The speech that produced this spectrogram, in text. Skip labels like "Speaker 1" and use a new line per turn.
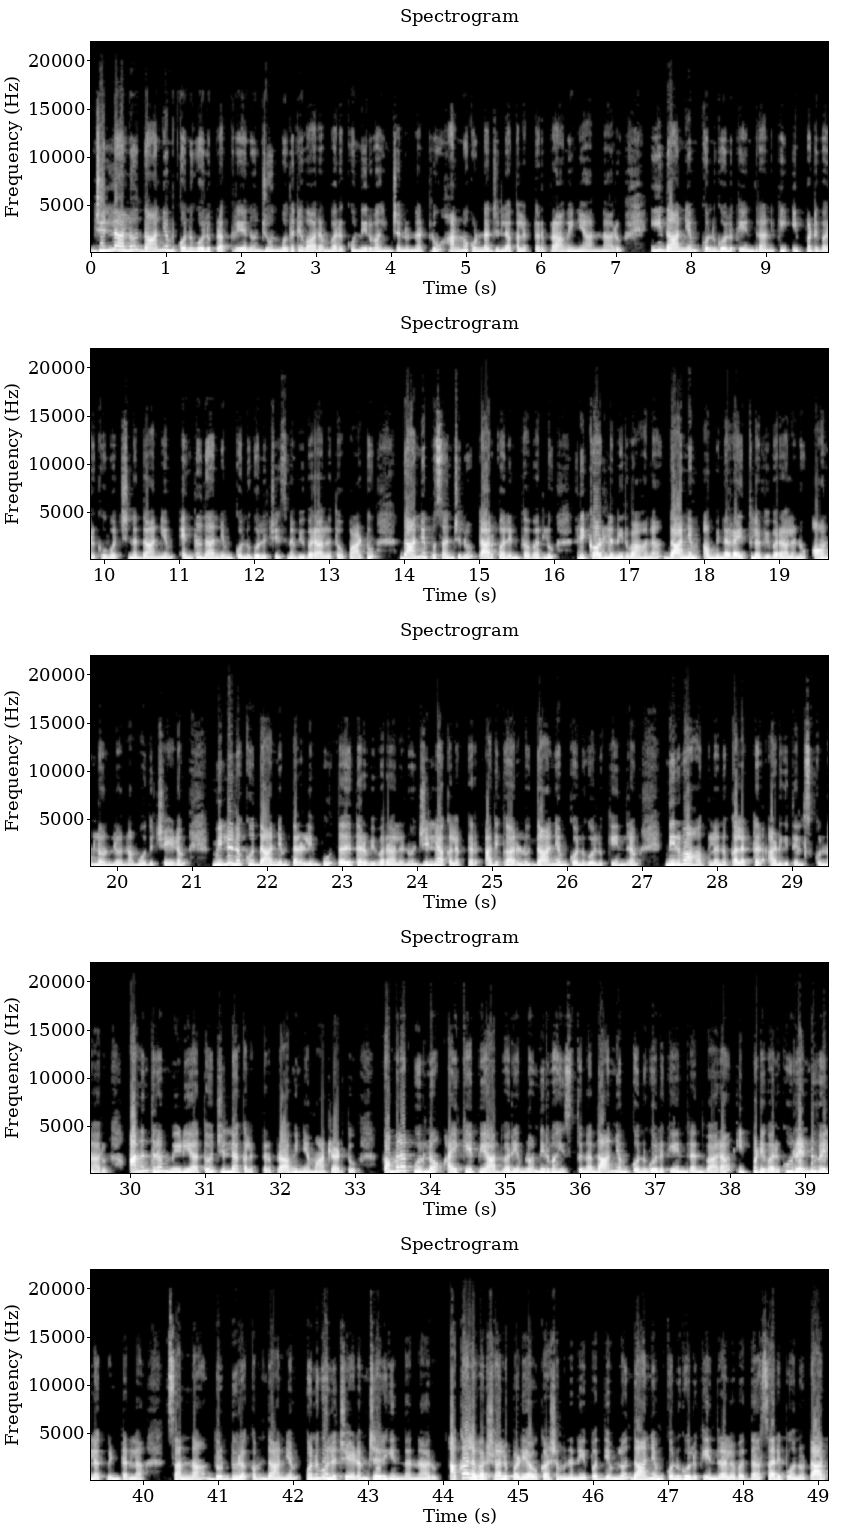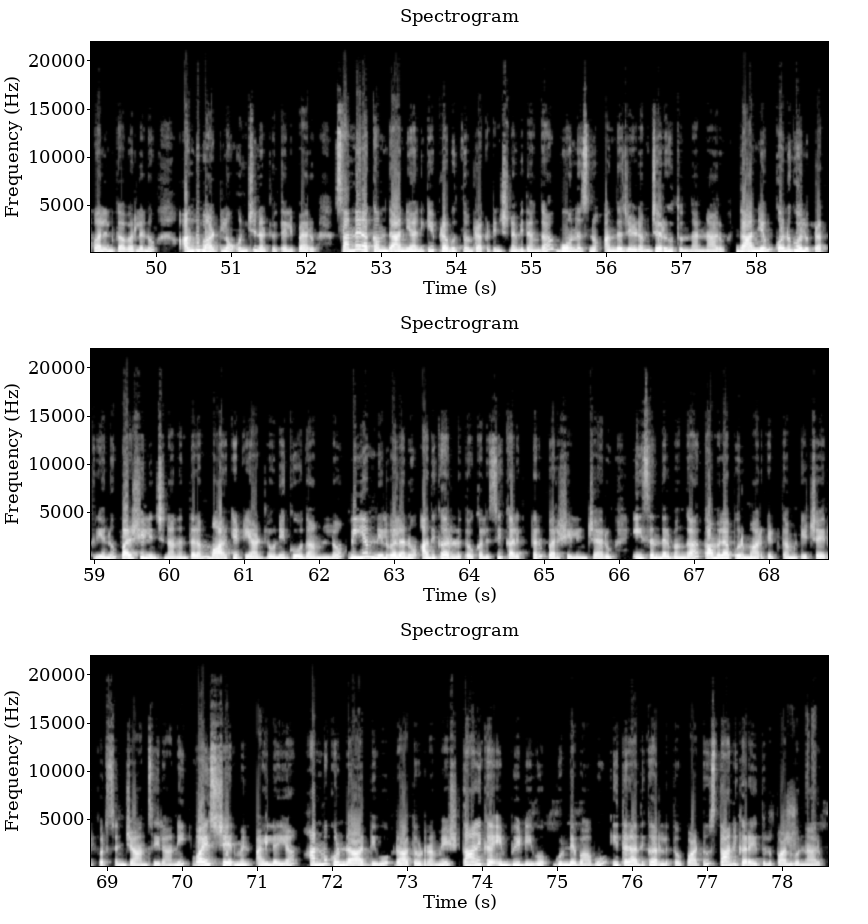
జిల్లాలో ధాన్యం కొనుగోలు ప్రక్రియను జూన్ మొదటి వారం వరకు నిర్వహించనున్నట్లు హన్మకొండ జిల్లా కలెక్టర్ ప్రావీణ్య అన్నారు. ఈ ధాన్యం కొనుగోలు కేంద్రానికి ఇప్పటి వరకు వచ్చిన ధాన్యం ఎంత ధాన్యం కొనుగోలు చేసిన వివరాలతో పాటు ధాన్యపు సంచులు టార్పాలిన్ కవర్లు రికార్డుల నిర్వహణ ధాన్యం అమ్మిన రైతుల వివరాలను ఆన్లైన్లో నమోదు చేయడం మిల్లులకు ధాన్యం తరలింపు తదితర వివరాలను జిల్లా కలెక్టర్ అధికారులు ధాన్యం కొనుగోలు కేంద్రం నిర్వాహకులను కలెక్టర్ అడిగి తెలుసుకున్నారు. అనంతరం మీడియాతో జిల్లా కలెక్టర్ ప్రావీణ్య మాట్లాడుతూ కమలాపూర్లో ఐకేపీ ఆధ్వర్యంలో నిర్వహిస్తున్న ధాన్యం కొనుగోలు కేంద్రం ద్వారా ఇప్పటి వరకు రెండు వేల క్వింటన్ల సన్న దొడ్డు రకం ధాన్యం కొనుగోలు చేయడం జరిగిందన్నారు. అకాల వర్షాలు పడే అవకాశం ఉన్న నేపథ్యంలో ధాన్యం కొనుగోలు కేంద్రాల వద్ద సరిపోను టార్పాలిన్ కవర్లను అందుబాటులో ఉంచినట్లు తెలిపారు. సన్న రకం ధాన్యానికి ప్రభుత్వం ప్రకటించిన విధంగా బోనస్ను అందజేయడం జరుగుతుందన్నారు. ధాన్యం కొనుగోలు ప్రక్రియను పరిశీలి పరిశీలించిన అనంతరం మార్కెట్ యార్డ్లోని గోదాముల్లో బియ్యం నిల్వలను అధికారులతో కలిసి కలెక్టర్ పరిశీలించారు. ఈ సందర్భంగా Kamalapur market committee chairperson Jhansi Rani vice chairman Ailaiah Hanamkonda RDO Rathod Ramesh స్థానిక ఎంపీడీఓ గుండెబాబు ఇతర అధికారులతో పాటు స్థానిక రైతులు పాల్గొన్నారు.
